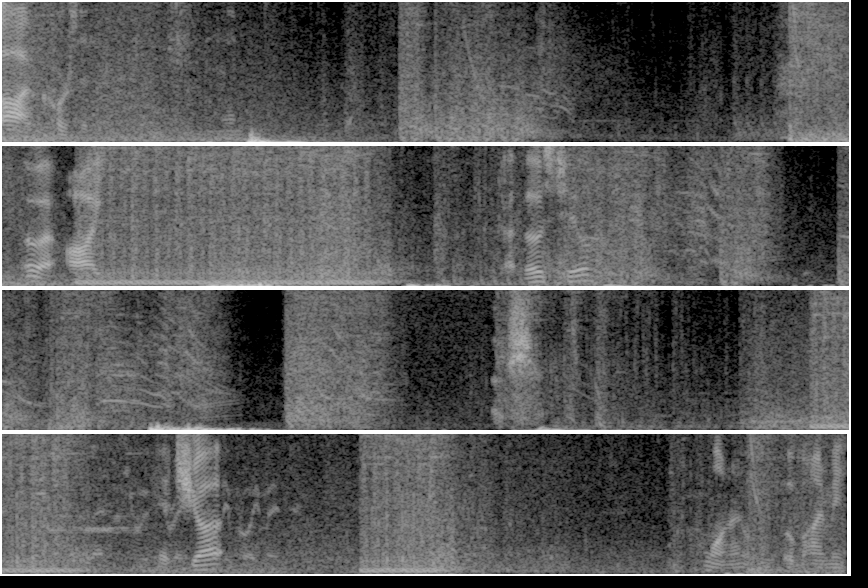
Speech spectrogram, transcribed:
Ah, of course it. Oh, I got those two. Oh shit! Headshot. Deployment. Come on, I don't go behind me.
